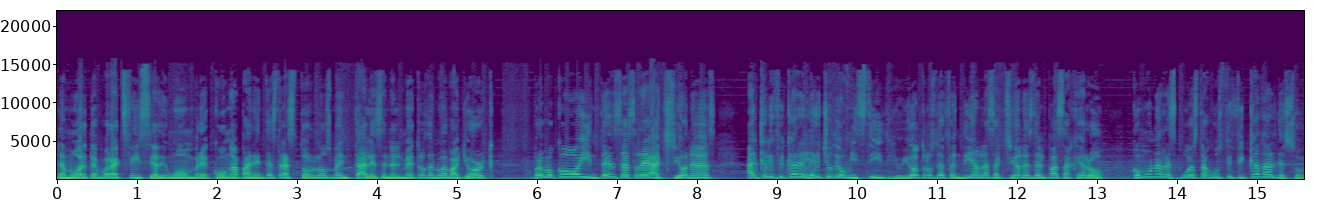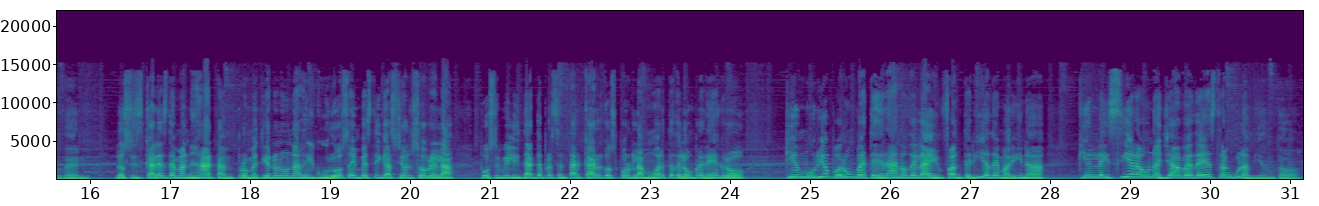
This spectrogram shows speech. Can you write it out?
La muerte por asfixia de un hombre con aparentes trastornos mentales en el metro de Nueva York provocó intensas reacciones al calificar el hecho de homicidio y otros defendían las acciones del pasajero como una respuesta justificada al desorden. Los fiscales de Manhattan prometieron una rigurosa investigación sobre la posibilidad de presentar cargos por la muerte del hombre negro, quien murió por un veterano de la Infantería de Marina quien le hiciera una llave de estrangulamiento.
